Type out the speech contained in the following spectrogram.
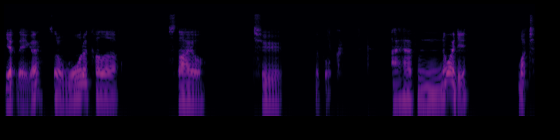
Yeah, there you go. Sort of watercolor style to the book. I have no idea what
